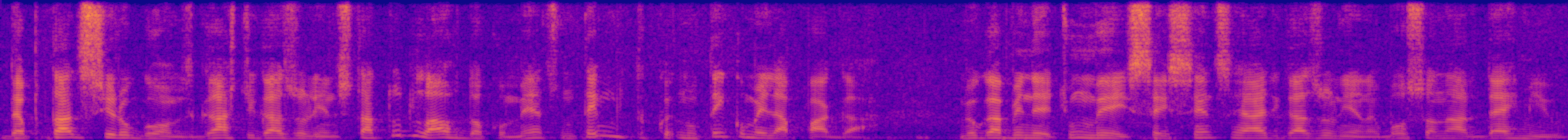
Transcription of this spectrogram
deputado Ciro Gomes, gasto de gasolina, está tudo lá os documentos, não tem, não tem como ele apagar. Meu gabinete, um mês, 600 reais de gasolina, Bolsonaro, 10 mil.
